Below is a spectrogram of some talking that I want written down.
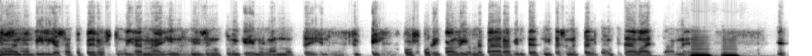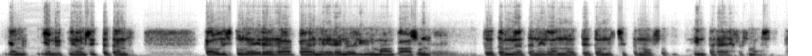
maailman viljasato perustuu ihan näihin niin sanottuihin keinolannoitteihin, typpi, fosfori, kallion, ne pääravinteet, mitä sinne peltoon pitää laittaa. Ne. Mm, mm. Ja, ja, nyt ne on sitten tämän kallistuneiden raaka-aineiden, öljyn, maakaasun tuota myötä, niin lannoitteet on nyt sitten noussut hintaräjähdysmäisesti.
